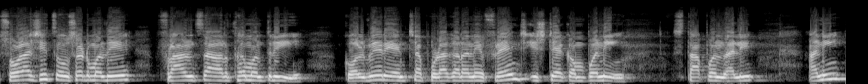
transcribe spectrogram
सोळाशे चौसष्टमध्ये फ्रान्सचा अर्थमंत्री कॉल्बेर यांच्या पुढाकाराने फ्रेंच ईस्ट कंपनी स्थापन झाली आणि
